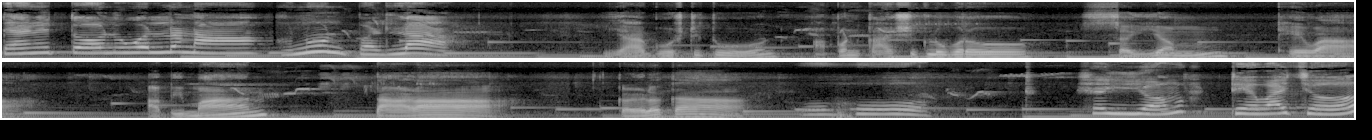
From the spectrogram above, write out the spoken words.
त्याने तोंड उघडलं ना म्हणून पडला. या गोष्टीतून आपण काय शिकलो बरं? संयम ठेवा. अभिमान टाळा. कळलं का? ओहो. संयम ठेवायचं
